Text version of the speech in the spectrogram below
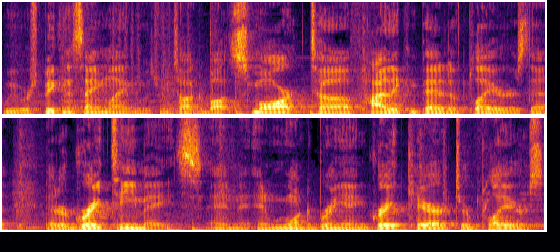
we were speaking the same language. We talked about smart, tough, highly competitive players that, that are great teammates and, and we wanted to bring in great character players.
